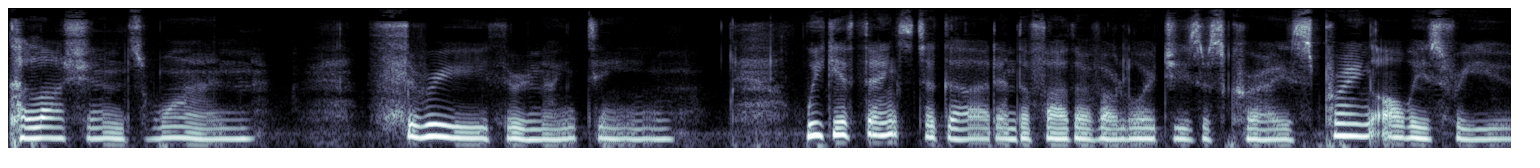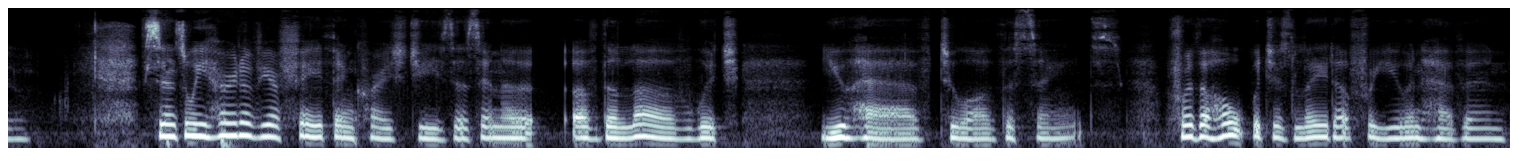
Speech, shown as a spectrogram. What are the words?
Colossians 1 3 through 19. We give thanks to God and the Father of our Lord Jesus Christ, praying always for you. Since we heard of your faith in Christ Jesus and uh, of the love which you have to all the saints, for the hope which is laid up for you in heaven,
